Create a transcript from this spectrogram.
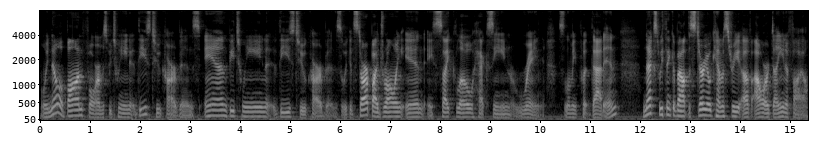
And we know a bond forms between these two carbons and between these two carbons. So we could start by drawing in a cyclohexene ring. So let me put that in. Next, we think about the stereochemistry of our dienophile.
